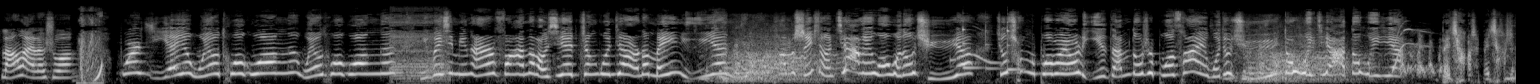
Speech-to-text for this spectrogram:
狼来了，说波儿姐呀，我要脱光啊，我要脱光啊！你微信平台上发那老些征婚交友的美女呀，他们谁想嫁给我，我都娶呀！就冲波波有理，咱们都是菠菜，我就娶，都回家，都回家，别吵吵，别吵吵，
